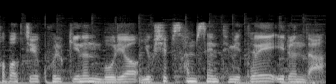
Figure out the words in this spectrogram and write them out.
허벅지 굵기는 무려 63cm에 이른다.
